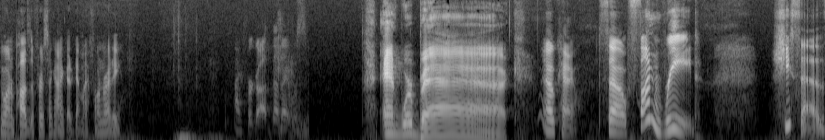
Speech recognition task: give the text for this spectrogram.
You want to pause it for a second? I got to get my phone ready. I forgot that I was And we're back. Okay. So, fun read. She says,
